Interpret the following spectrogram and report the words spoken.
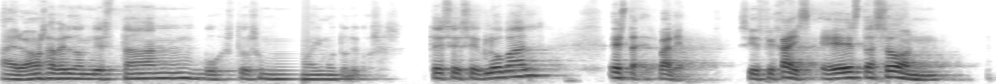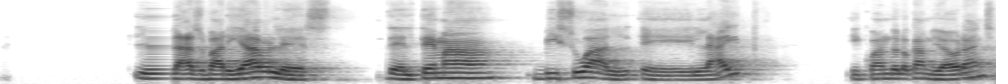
A ver, vamos a ver dónde están... esto es un, un montón de cosas. CSS Global. Esta es, vale. Si os fijáis, estas son las variables del tema visual eh, light y cuando lo cambio a orange,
